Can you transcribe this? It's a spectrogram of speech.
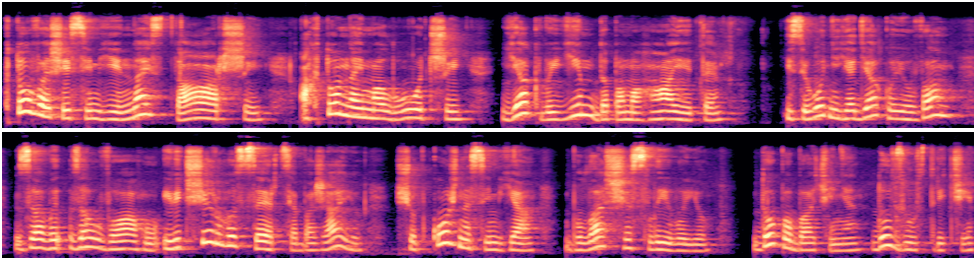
хто в вашій сім'ї найстарший, а хто наймолодший, як ви їм допомагаєте. І сьогодні я дякую вам за, за увагу і від щирого серця бажаю, щоб кожна сім'я була щасливою. До побачення, до зустрічі!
